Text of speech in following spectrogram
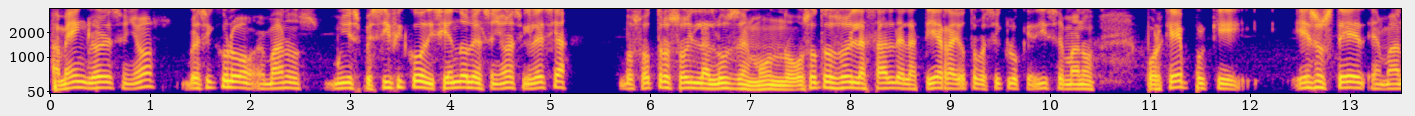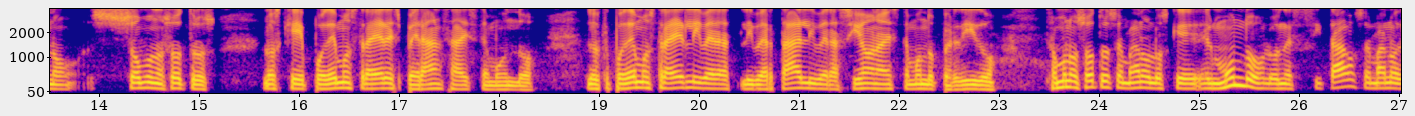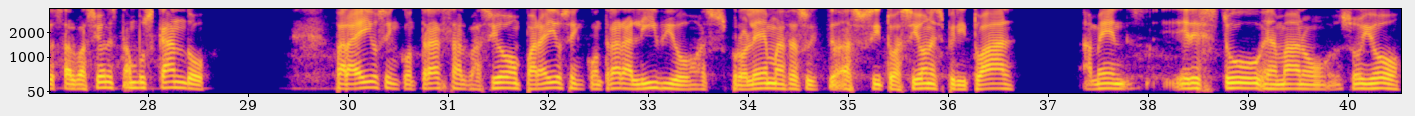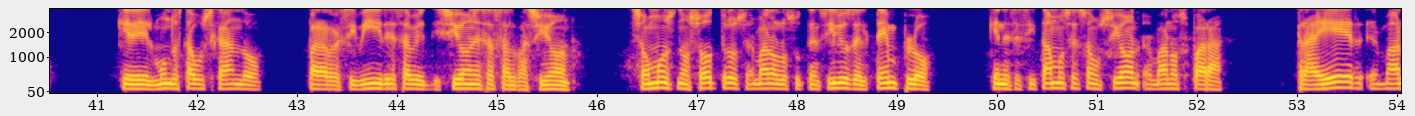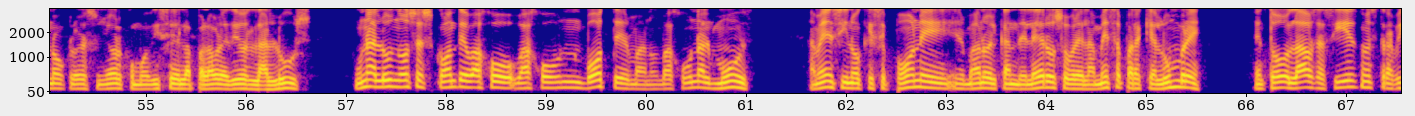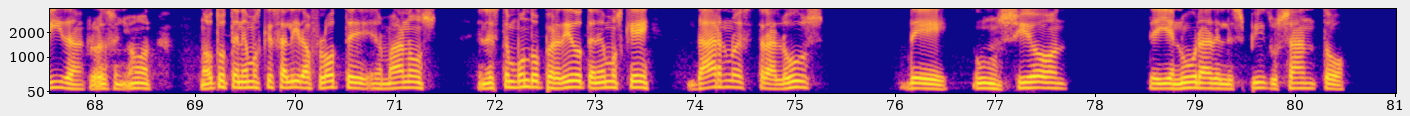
Amén, gloria al Señor versículo, hermanos, muy específico, diciéndole el Señor a su iglesia, vosotros sois la luz del mundo, vosotros sois la sal de la tierra. Hay otro versículo que dice, hermano, ¿por qué? Porque es usted, hermano, somos nosotros los que podemos traer esperanza a este mundo, los que podemos traer libertad, liberación a este mundo perdido. Somos nosotros, hermanos, los que el mundo, los necesitados, hermano, de salvación están buscando para ellos encontrar salvación, para ellos encontrar alivio a sus problemas, a su, situación espiritual. Amén. Eres tú, hermano, soy yo, que el mundo está buscando para recibir esa bendición, esa salvación. Somos nosotros, hermanos, los utensilios del templo, que necesitamos esa unción, hermanos, para traer, hermano, gloria al Señor, como dice la palabra de Dios, la luz una luz no se esconde bajo, bajo un bote, hermanos, bajo un almud. Amén, sino que se pone, hermano, el candelero sobre la mesa para que alumbre en todos lados. Así es nuestra vida, gloria al Señor. Nosotros tenemos que salir a flote, hermanos. En este mundo perdido tenemos que dar nuestra luz de unción, de llenura del Espíritu Santo,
